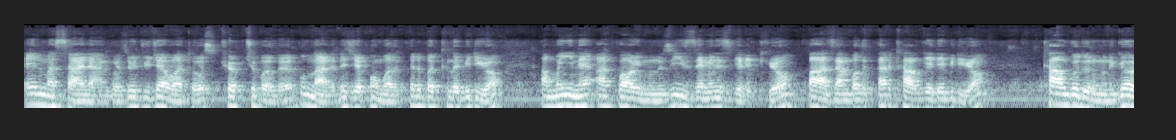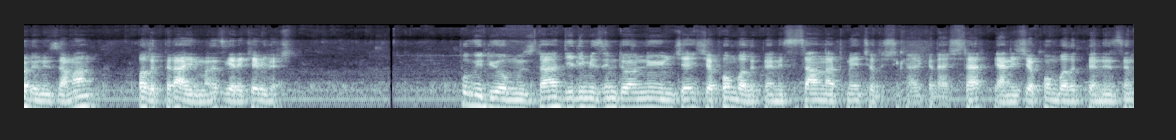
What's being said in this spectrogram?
Elma salyangozu, cüce vatoz, çöpçü balığı bunlarla da Japon balıkları bakılabiliyor. Ama yine akvaryumunuzu izlemeniz gerekiyor. Bazen balıklar kavga edebiliyor. kavga durumunu gördüğünüz zaman balıkları ayırmanız gerekebilir. Bu videomuzda dilimizin döndüğünce Japon balıklarını size anlatmaya çalıştık arkadaşlar. Yani Japon balıklarınızın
